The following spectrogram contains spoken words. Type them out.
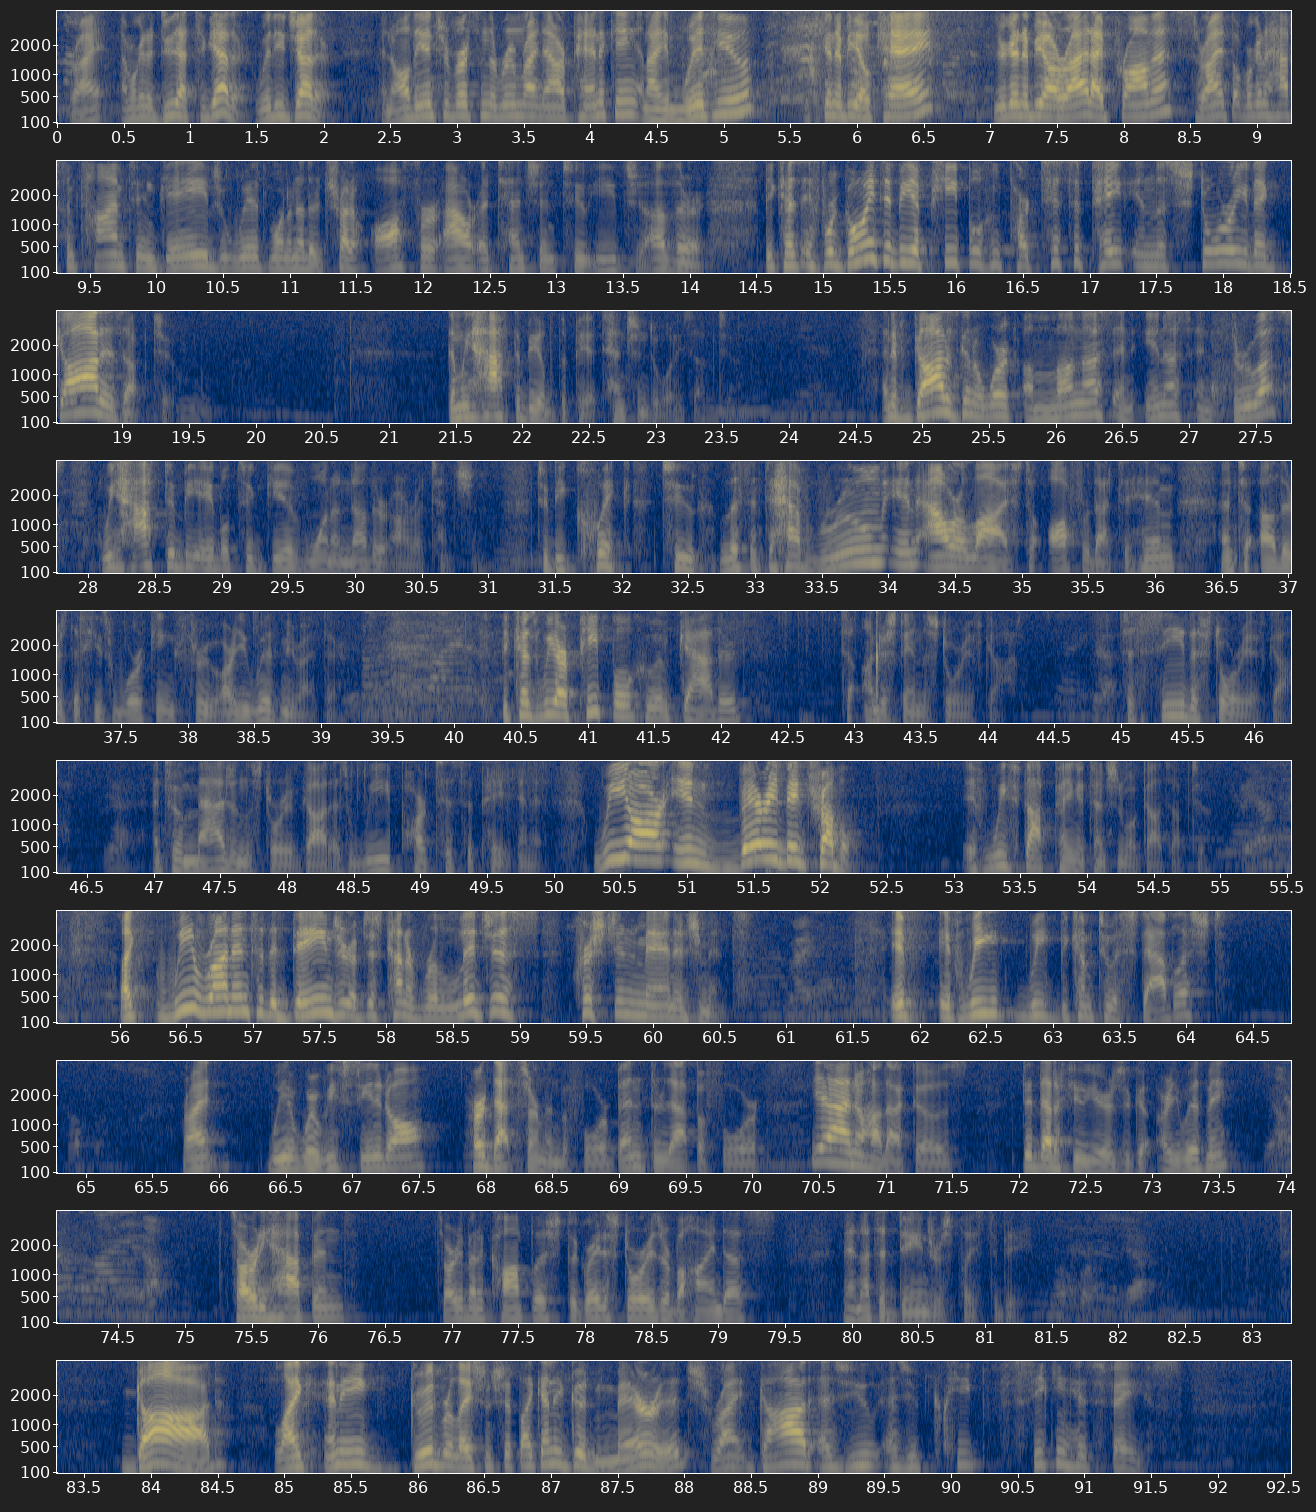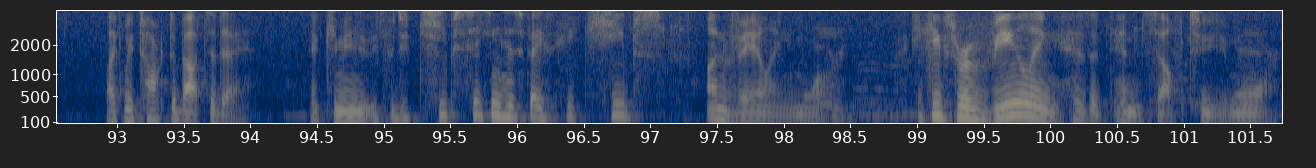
Right? And we're going to do that together with each other. And all the introverts in the room right now are panicking, and I am with you. It's going to be okay. You're going to be all right, I promise, right? But we're going to have some time to engage with one another, to try to offer our attention to each other. Because if we're going to be a people who participate in the story that God is up to, then we have to be able to pay attention to what He's up to. And if God is going to work among us and in us and through us, we have to be able to give one another our attention, to be quick to listen, to have room in our lives to offer that to Him and to others that He's working through. Are you with me right there? Because we are people who have gathered to understand the story of God to see the story of God and to imagine the story of God as we participate in it. We are in very big trouble if we stop paying attention to what God's up to. Like, we run into the danger of just kind of religious Christian management. If, if we, we become too established, right? We, where we've seen it all, heard that sermon before, been through that before. Yeah, I know how that goes. Did that a few years ago. Are you with me? It's already happened, it's already been accomplished. The greatest stories are behind us. Man, that's a dangerous place to be. God, like any good relationship, like any good marriage, right? God, as you as you keep seeking his face, like we talked about today, in community, you keep seeking his face, he keeps unveiling more. He keeps revealing his, himself to you more.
